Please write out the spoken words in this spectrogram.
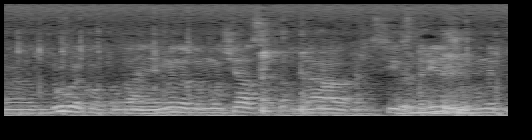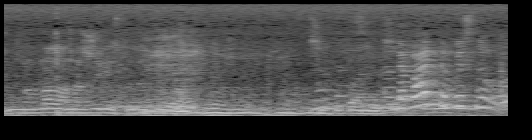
е, друге клопотання, і ми надамо час для всіх сторін, щоб вони м- мали можливість підготувати ці питання. Давайте виснов е,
